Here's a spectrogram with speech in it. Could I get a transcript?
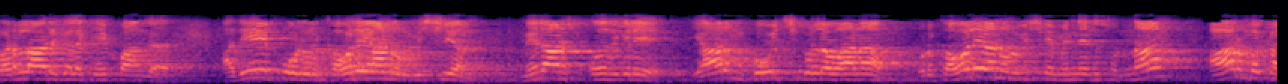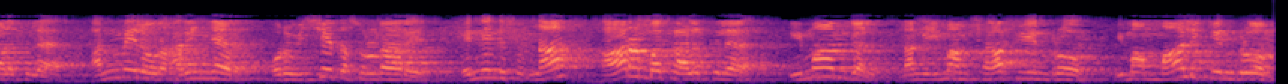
வரலாறுகளை கேட்பாங்க. அதே போல் ஒரு கவலையான ஒரு விஷயம். மேலான சோதர்களே யாரும் கோவிச்சு கொள்ள வேணாம். ஒரு கவலையான ஒரு விஷயம் என்னன்னு சொன்னா ஆரம்ப காலத்துல அண்மையில ஒரு அறிஞர் ஒரு விஷயத்த சொல்றாரு. என்னன்னு சொன்னா ஆரம்ப காலத்துல இமாம்கள் நாங்க இமாம் ஷாஃபி என்றோம் இமாம் மாலிக் என்றோம்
